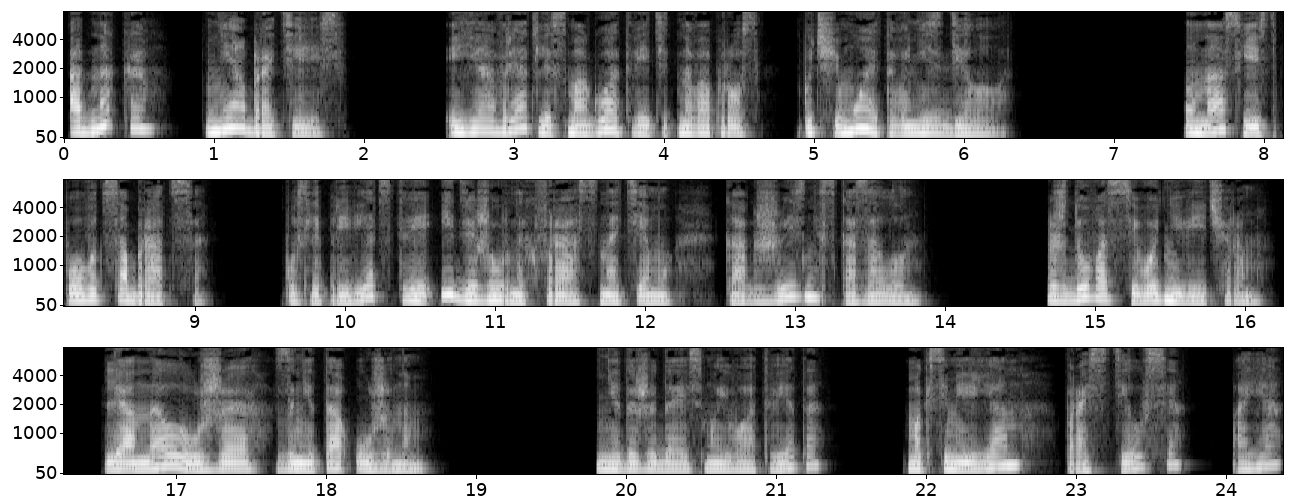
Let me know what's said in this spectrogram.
однако не обратились. И я вряд ли смогу ответить на вопрос, почему этого не сделала. У нас есть повод собраться. После приветствия и дежурных фраз на тему «Как жизнь», сказал он. «Жду вас сегодня вечером. Леонелла уже занята ужином». Не дожидаясь моего ответа, Максимилиан простился, а я,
